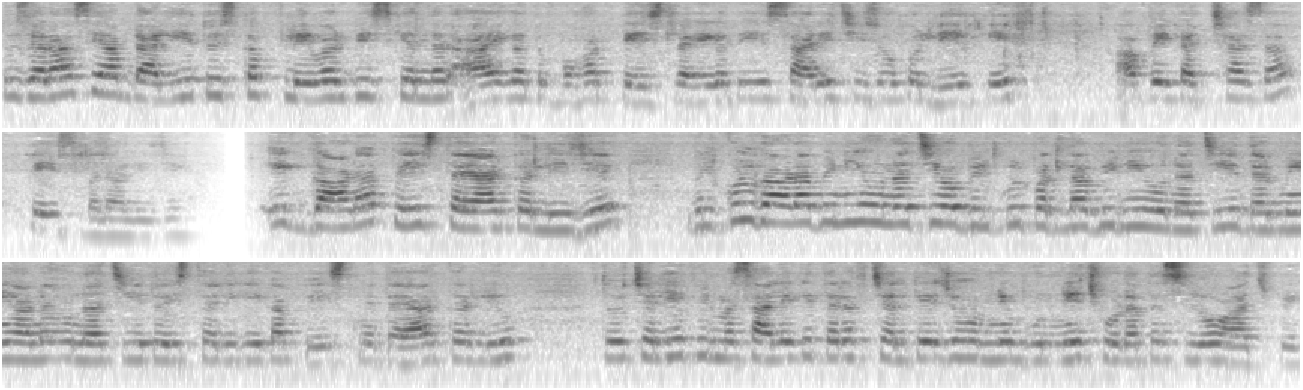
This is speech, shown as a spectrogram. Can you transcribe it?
तो जरा से आप डालिए तो इसका फ्लेवर भी इसके अंदर आएगा तो बहुत टेस्ट लगेगा। तो ये सारी चीज़ों को लेके आप एक अच्छा सा पेस्ट बना लीजिए। एक गाढ़ा पेस्ट तैयार कर लीजिए। बिल्कुल गाढ़ा भी नहीं होना चाहिए और बिल्कुल पतला भी नहीं होना चाहिए, दरमियाना होना चाहिए तो इस तरीके का पेस्ट मैं तैयार कर ली तो चलिए फिर मसाले की तरफ़ चलते हैं जो हमने भूनने छोड़ा था स्लो आँच पे।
